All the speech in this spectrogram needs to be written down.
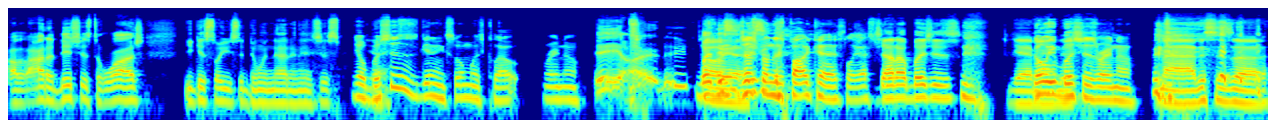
a, a lot of dishes to wash. You get so used to doing that, and it's just yo, Yeah. Bushes is getting so much clout right now." they are, dude. Oh, this, yeah. just from this podcast, like I shout out bushes. yeah, go man, eat this- bushes right now. Nah, this is uh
